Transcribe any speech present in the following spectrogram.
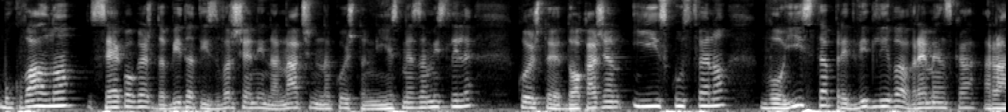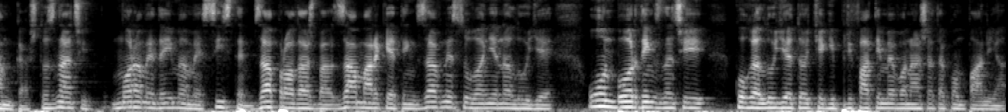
буквално секогаш да бидат извршени на начин на кој што ние сме замислиле, кој што е докажан и искуствено во иста предвидлива временска рамка, што значи мораме да имаме систем за продажба, за маркетинг, за внесување на луѓе, онбординг, значи кога луѓето ќе ги прифатиме во нашата компанија.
